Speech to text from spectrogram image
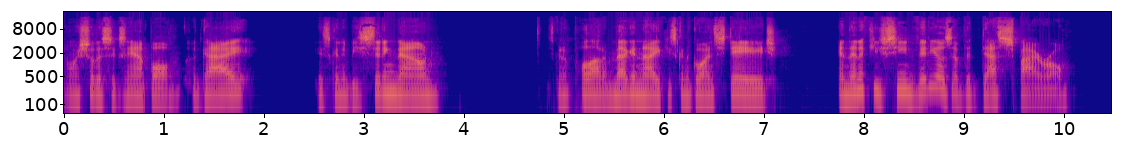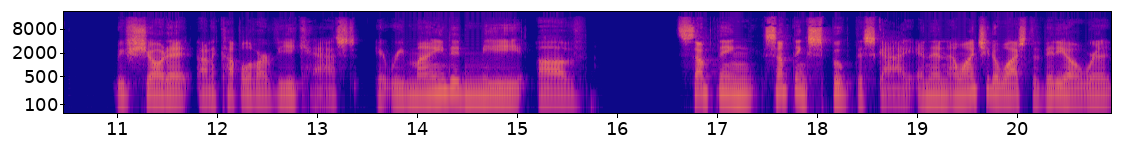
I want to show this example. A guy is going to be sitting down. He's going to pull out a mega knife. He's going to go on stage. And then, if you've seen videos of the death spiral, we've showed it on a couple of our VCast. It reminded me of something something spooked this guy. And then i want you to watch the video where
